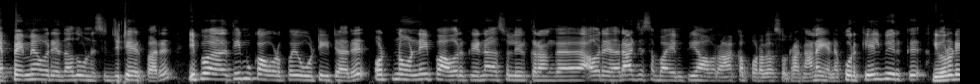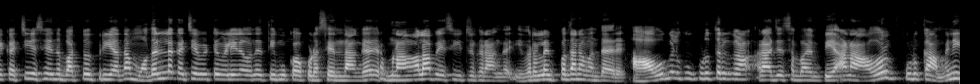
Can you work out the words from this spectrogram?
எப்பயுமே அவர் ஏதாவது ஒன்று செஞ்சுட்டே இருப்பார். இப்போ திமுகவோட போய் ஒட்டிட்டாரு ஒட்டின உடனே இப்போ அவருக்கு என்ன சொல்லியிருக்கிறாங்க? அவர் ராஜ்யசபா எம்பி அவர் ஆக்க போகிறதா சொல்கிறாங்க ஆனால் எனக்கு ஒரு கேள்வி இருக்குது இவருடைய கட்சியை சேர்ந்த பத்மபிரியா தான் முதல்ல கட்சியை விட்டு வெளியில் வந்து திமுக கூட சேர்ந்தாங்க. ரொம்ப நாளாக பேசிக்கிட்டு இருக்கிறாங்க. இவரெல்லாம் இப்போ தானே வந்தார். அவங்களுக்கு கொடுத்துருக்கான் ராஜ்யசபா எம்பி ஆனால் அவருக்கு கொடுக்காம நீ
